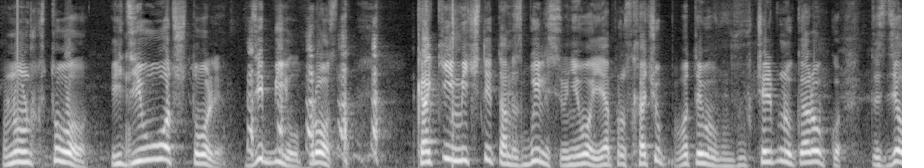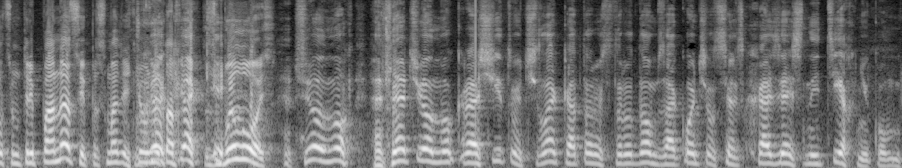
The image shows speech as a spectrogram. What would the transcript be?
Ну он кто? Идиот, что ли? Дебил просто. Какие мечты там сбылись у него? Я просто хочу вот его в черепную коробку сделать ему трепанацию и посмотреть, что у него там Какие? сбылось. Что он мог, на что он мог рассчитывать? Человек, который с трудом закончил сельскохозяйственный техникум.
